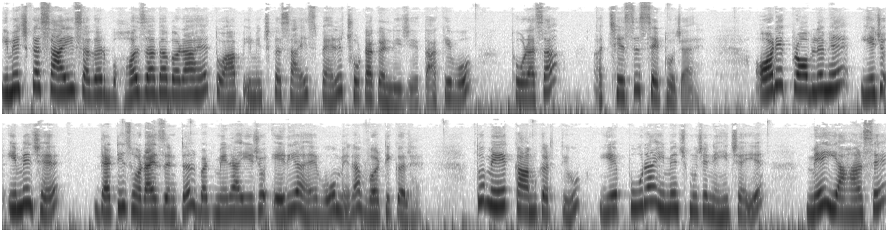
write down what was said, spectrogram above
इमेज का साइज़ अगर बहुत ज़्यादा बड़ा है तो आप इमेज का साइज़ पहले छोटा कर लीजिए, ताकि वो थोड़ा सा अच्छे से सेट हो जाए। और एक प्रॉब्लम है, ये जो इमेज है दैट इज़ हॉराइजेंटल बट मेरा ये जो एरिया है, वो मेरा वर्टिकल है। तो मैं एक काम करती हूँ, ये पूरा इमेज मुझे नहीं चाहिए। मैं यहाँ से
